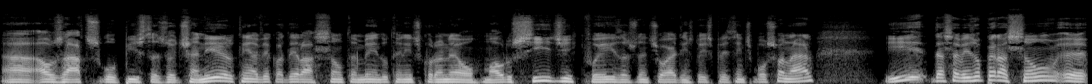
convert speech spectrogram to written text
aos atos golpistas do 8 de janeiro, tem a ver com a delação também do tenente-coronel Mauro Cid, que foi ex-ajudante de ordens do ex-presidente Bolsonaro, e dessa vez a operação eh,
